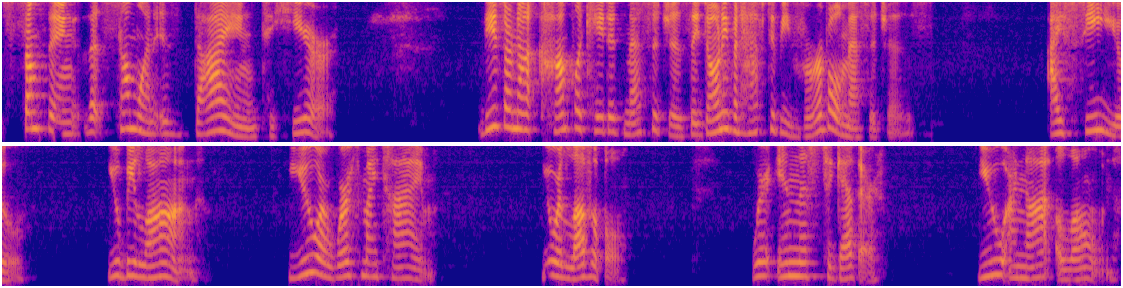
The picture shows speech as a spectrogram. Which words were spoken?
something that someone is dying to hear. These are not complicated messages. They don't even have to be verbal messages. I see you. You belong. You are worth my time. You are lovable. We're in this together. You are not alone.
